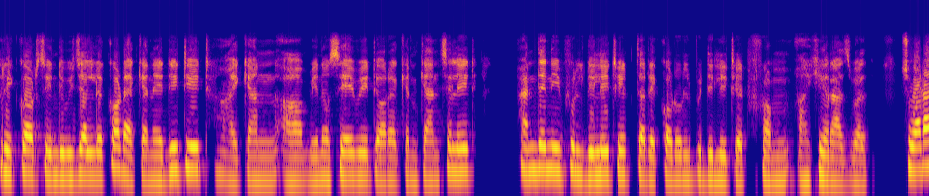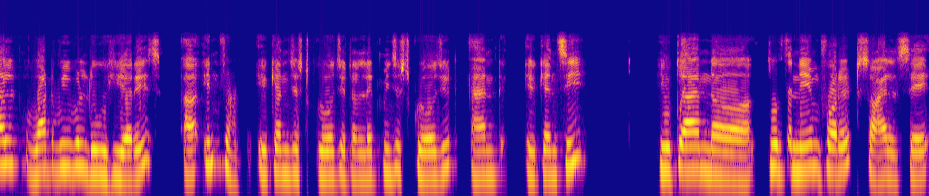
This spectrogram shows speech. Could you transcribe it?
records individual record. I can edit it. I can uh, you know save it or I can cancel it and then if we delete it the record will be deleted from uh, here as well. So what i'll what we will do here is uh, in fact you can just close it and let me just close it. And you can see you can uh, give the name for it. So i'll say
